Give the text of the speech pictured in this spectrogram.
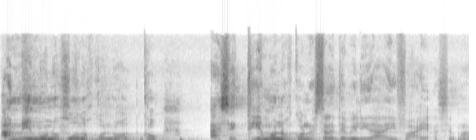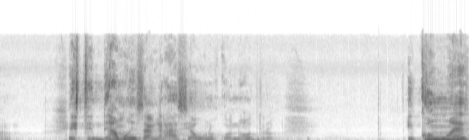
Amémonos unos con otros. Aceptémonos con nuestras debilidades y fallas, hermano. Extendamos esa gracia unos con otros. ¿Y cómo es?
